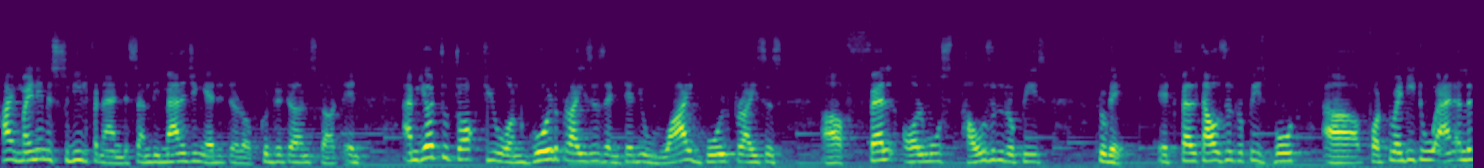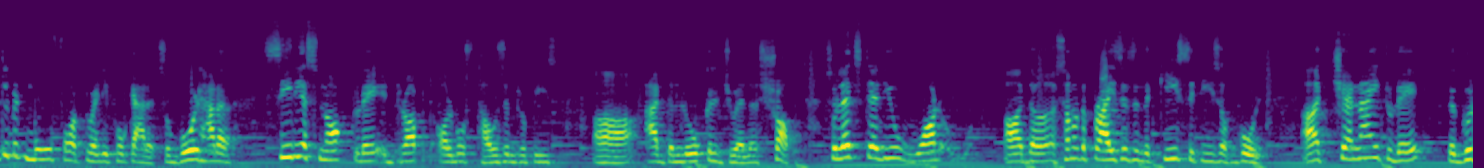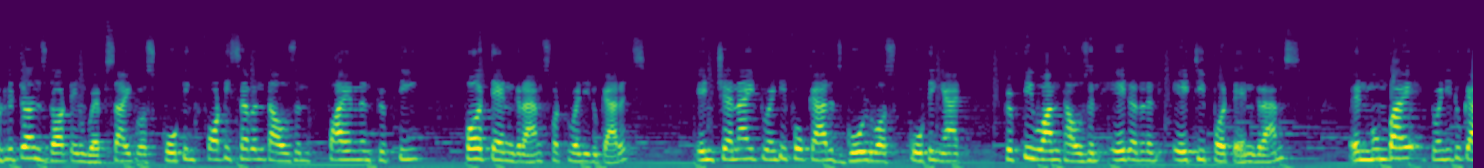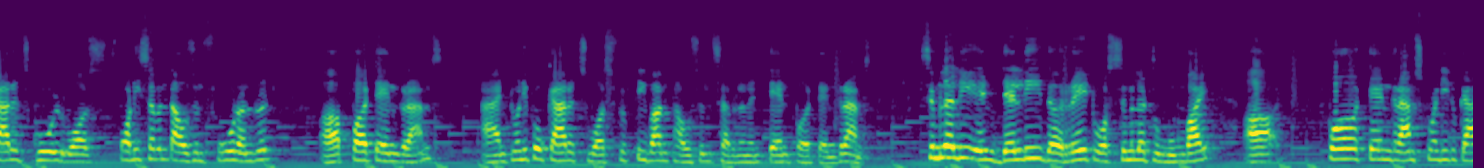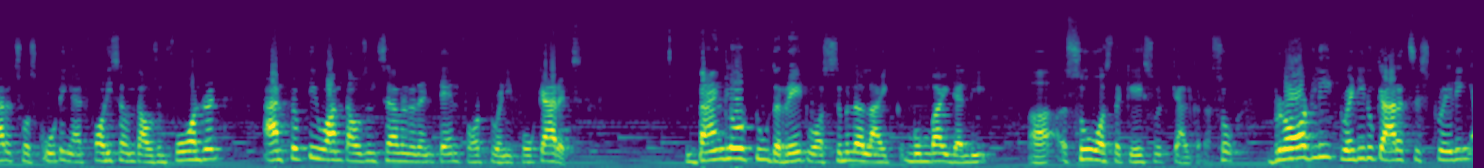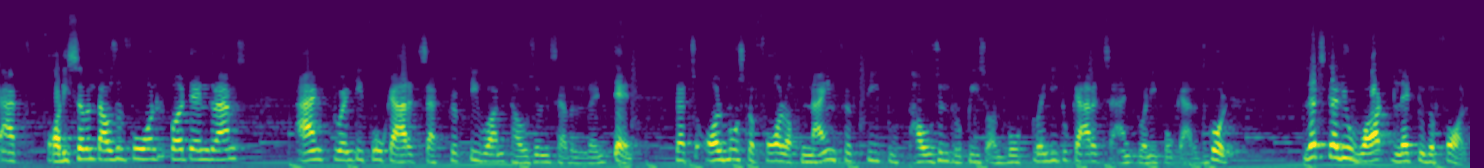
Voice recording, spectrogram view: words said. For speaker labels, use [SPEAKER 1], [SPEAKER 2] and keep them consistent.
[SPEAKER 1] Hi, my name is Sunil Fernandes. I'm the managing editor of goodreturns.in. I'm here to talk to you on gold prices and tell you why gold prices uh, fell almost 1000 rupees today. It fell 1000 rupees both uh, for 22 and a little bit more for 24 carats. So gold had a serious knock today. It dropped almost 1000 rupees uh, at the local jeweler's shop. So let's tell you what uh, the some of the prices in the key cities of gold. Uh, Chennai today, the goodreturns.in website was quoting 47,550 per 10 grams for 22 carats. In Chennai, 24 carats gold was quoting at 51,880 per 10 grams. In Mumbai, 22 carats gold was 47,400 uh, per 10 grams and 24 carats was 51,710 per 10 grams. Similarly, in Delhi, the rate was similar to Mumbai. Uh, per 10 grams, 22 carats was quoting at 47,400 and 51,710 for 24 carats. Bangalore too, the rate was similar like Mumbai, Delhi. Uh, so was the case with Calcutta. So broadly, 22 carats is trading at 47,400 per 10 grams and 24 carats at 51,710. That's almost a fall of 950 to 1000 rupees on both 22 carats and 24 carats gold. Let's tell you what led to the fall.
